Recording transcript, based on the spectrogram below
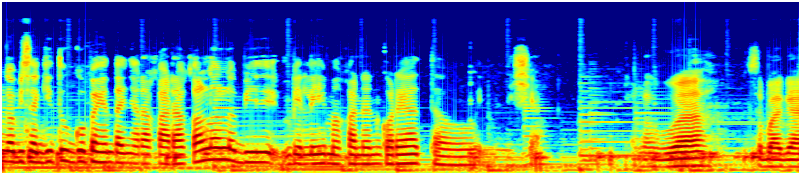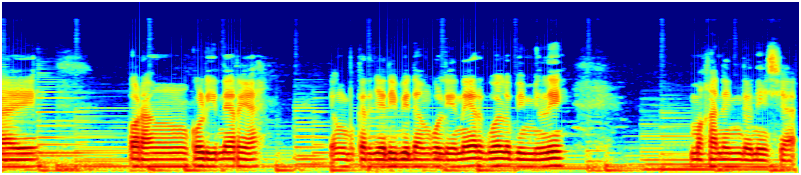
Nggak bisa gitu. Gue pengen tanya Raka Raka lo lebih pilih makanan Korea atau Indonesia? Kalau gua sebagai orang kuliner ya yang bekerja di bidang kuliner gue lebih milih makanan Indonesia.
